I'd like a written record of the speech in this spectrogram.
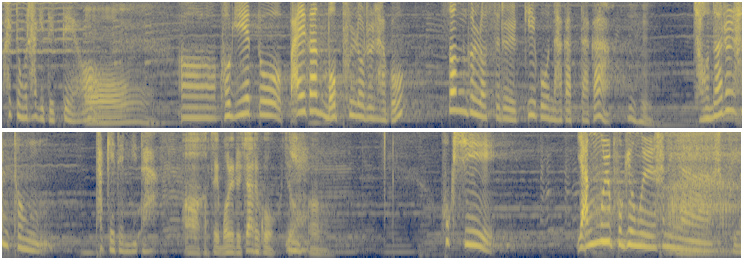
활동을 하게 됐대요. 어. 어, 거기에 또 빨간 머플러를 하고 선글라스를 끼고 나갔다가. 전화를 한 통 받게 됩니다. 아, 갑자기 머리를 자르고. 그죠? 예. 어. 혹시 약물 복용을 하느냐 하고요.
